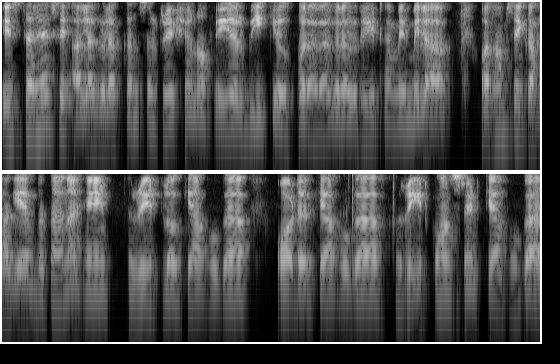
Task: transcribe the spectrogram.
इस तरह से अलग अलग कंसंट्रेशन ऑफ़ ए और बी के ऊपर अलग अलग रेट हमें मिला और हमसे कहा गया, बताना है रेट लॉ क्या होगा ऑर्डर क्या होगा रेट कांस्टेंट क्या होगा,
